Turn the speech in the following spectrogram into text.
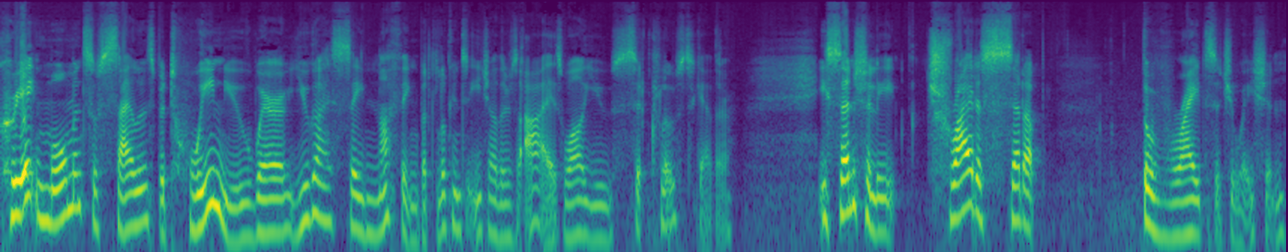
Create moments of silence between you where you guys say nothing but look into each other's eyes while you sit close together. Essentially, try to set up the right situation.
